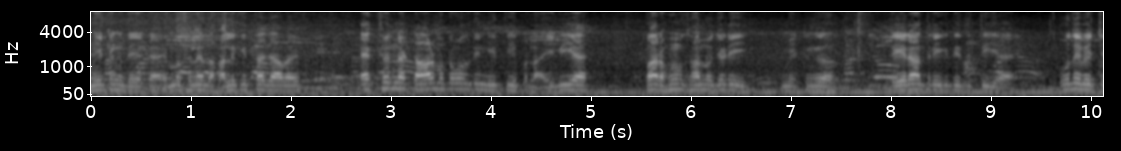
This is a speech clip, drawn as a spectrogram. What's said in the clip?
ਮੀਟਿੰਗ ਦੇ ਕੇ ਇਹ ਮਸਲਿਆਂ ਦਾ ਹੱਲ ਕੀਤਾ ਜਾਵੇ। ਐਕਸ਼ਨ ਨਾਲ ਟਾਲ ਮਟੋਲ ਦੀ ਨੀਤੀ ਅਪਣਾਈ ਵੀ ਹੈ, ਪਰ ਹੁਣ ਸਾਨੂੰ ਜਿਹੜੀ ਮੀਟਿੰਗ 13 ਤਰੀਕ ਦੀ ਦਿੱਤੀ ਹੈ, ਉਹਦੇ ਵਿੱਚ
